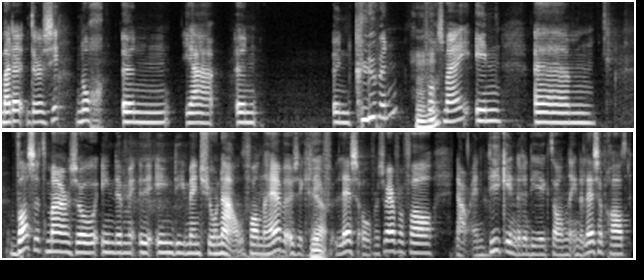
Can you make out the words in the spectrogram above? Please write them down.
maar er, er zit nog een, ja, een, een kluwen, Mhm. volgens mij, in... ehm, was het maar zo in de, eh, eendimensionaal. Van, hè, dus ik geef les over zwerfafval. Nou, en die kinderen die ik dan in de les heb gehad...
